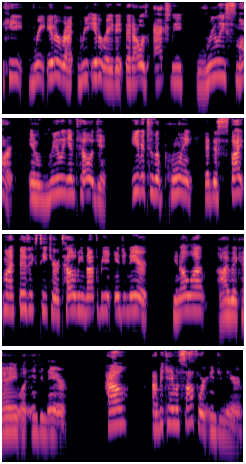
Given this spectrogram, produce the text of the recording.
He reiterate, reiterated that I was actually really smart and really intelligent, even to the point that despite my physics teacher telling me not to be an engineer, you know what? I became an engineer. How? I became a software engineer.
